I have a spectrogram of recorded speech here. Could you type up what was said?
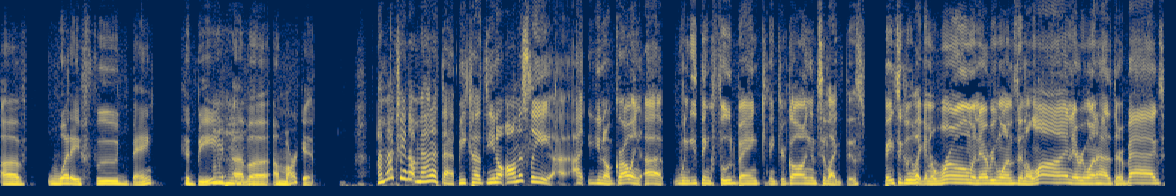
of what a food bank could be mm-hmm. of a, a market. I'm actually not mad at that because, you know, honestly, I, you know, growing up, when you think food bank, you think you're going into like this basically like in a room and everyone's in a line, everyone has their bags.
